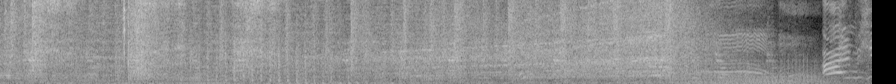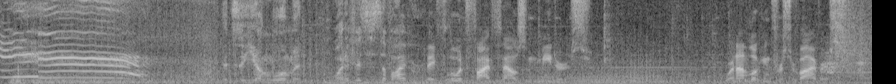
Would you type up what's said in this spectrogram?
Young woman. What if it's a survivor? They flew at 5,000 meters. We're not looking for survivors. Here!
